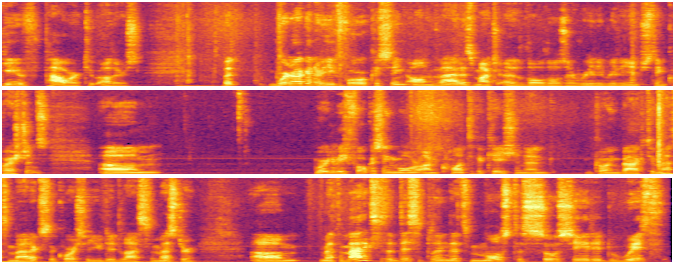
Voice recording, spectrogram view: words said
give power to others. But we're not going to be focusing on that as much, although those are really, really interesting questions. Um, we're going to be focusing more on quantification and going back to mathematics, the course that you did last semester. Um, mathematics is a discipline that's most associated with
